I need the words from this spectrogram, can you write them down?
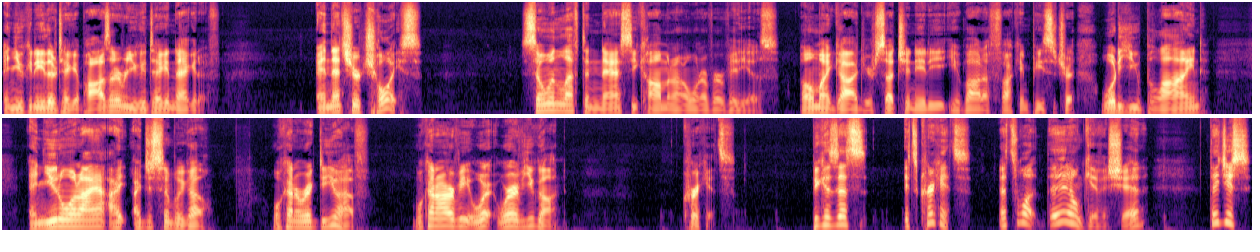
and you can either take it positive or you can take it negative. negative, and that's your choice. Someone left a nasty comment on one of our videos. Oh my God, you're such an idiot. You bought a fucking piece of shit. What are you blind? And you know what I, I I just simply go, what kind of rig do you have? What kind of RV? Where where have you gone? Crickets, because that's it's crickets. That's what they don't give a shit. They just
